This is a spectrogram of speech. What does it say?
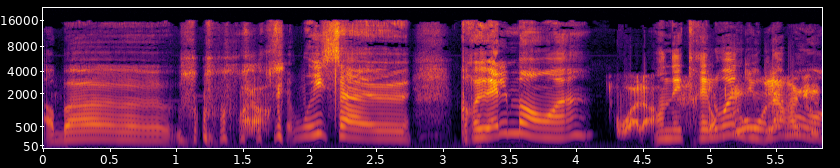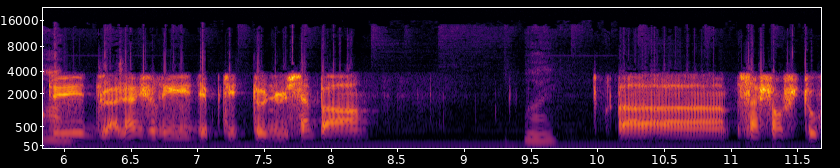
Ah bah euh, Voilà. oui, ça euh, cruellement, hein. Voilà. On est très Donc, loin nous, du on a glamour. rajouté de la lingerie, des petites tenues sympas. Ouais. Euh, ça change tout.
